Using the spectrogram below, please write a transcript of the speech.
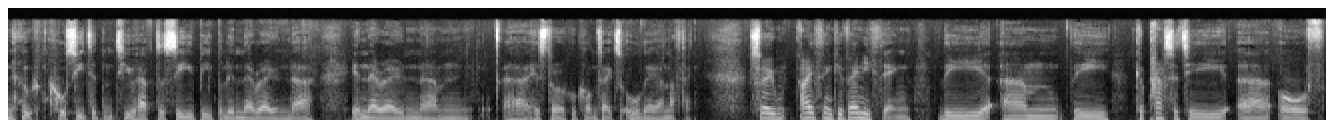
No, of course he didn't. You have to see people in their own uh, in their own um, uh, historical context, or they are nothing. So I think, if anything, the um, the capacity uh, of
